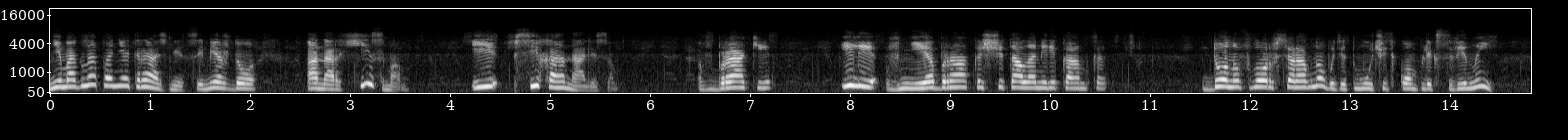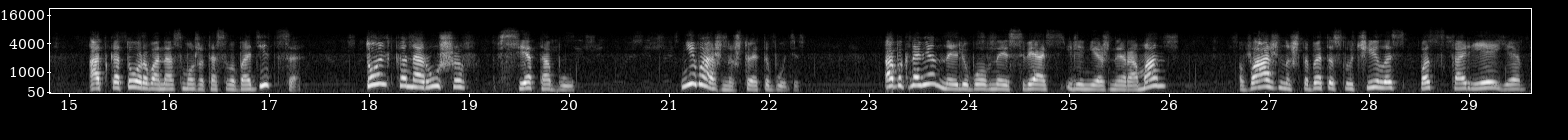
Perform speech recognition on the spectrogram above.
не могла понять разницы между анархизмом и психоанализом. В браке или вне брака, считала американка, Дону Флор все равно будет мучить комплекс вины, от которого она сможет освободиться, только нарушив все табу. Неважно, что это будет. Обыкновенная любовная связь или нежный роман, важно, чтобы это случилось поскорее.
